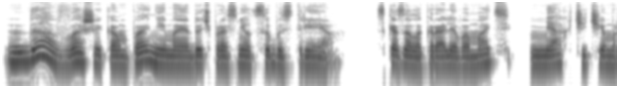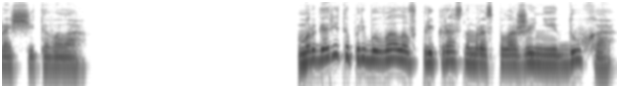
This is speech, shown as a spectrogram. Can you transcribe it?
«Да, в вашей компании моя дочь проснется быстрее», сказала королева-мать мягче, чем рассчитывала. Маргарита пребывала в прекрасном расположении духа,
